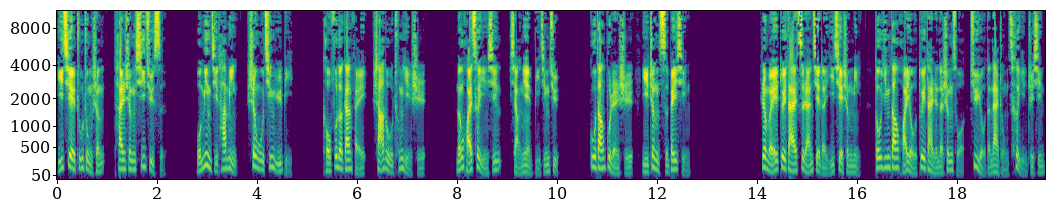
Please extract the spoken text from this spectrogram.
一切诸众生贪生惜俱死，我命即他命，慎勿轻于彼。口腹乐甘肥，杀戮充饮食，能怀恻隐心，想念彼经句，故当不忍时，以正慈悲行。”认为对待自然界的一切生命，都应当怀有对待人的生所具有的那种恻隐之心。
